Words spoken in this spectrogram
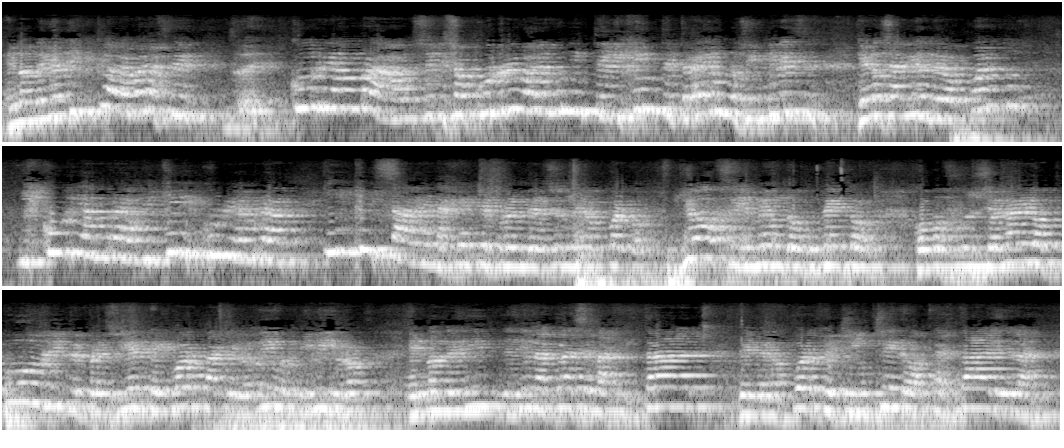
en donde yo dije, claro, van a hacer, Currian Brown se les ocurrió a algún inteligente traer unos ingleses que no salían de los puertos ¿Y Currian Brown? ¿Y quién es Currian Brown? ¿Y qué sabe la gente sobre inversión de aeropuertos? Yo firmé un documento como funcionario público y presidente de Corta, que lo digo en mi libro, en donde le di, una clase magistral del aeropuerto de Chinchero, acá está, y de la...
